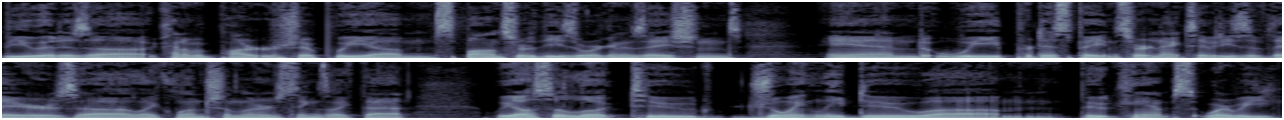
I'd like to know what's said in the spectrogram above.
view it as a kind of a partnership. We um, sponsor these organizations and we participate in certain activities of theirs, uh, like lunch and learns, things like that. We also look to jointly do um, boot camps where we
